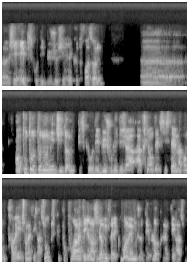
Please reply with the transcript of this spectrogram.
euh, gérées, puisqu'au début, je gérais que trois zones. en toute autonomie de JDOM, puisque au début, je voulais déjà appréhender le système avant de travailler sur l'intégration, puisque pour pouvoir l'intégrer dans JDOM, il fallait que moi-même je développe l'intégration.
